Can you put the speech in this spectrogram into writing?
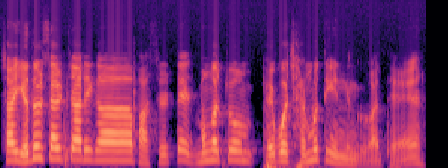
자, 8살짜리가 봤을 때 뭔가 좀 배부가 잘못되어 있는 것 같아.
